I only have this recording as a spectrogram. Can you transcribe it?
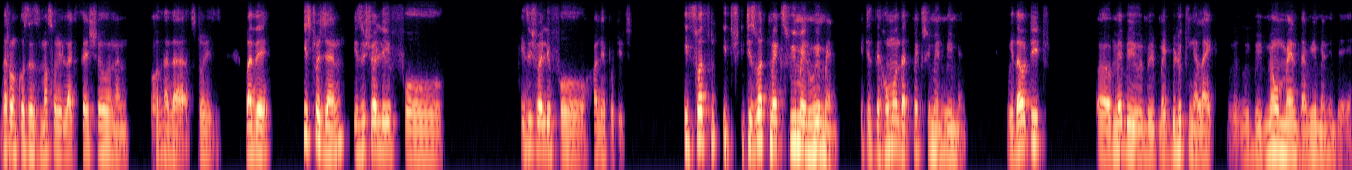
that one causes muscle relaxation and all other stories. But the estrogen is usually for is usually for how do I put it? It's what it, it is what makes women women. It is the hormone that makes women women. Without it, uh, maybe we might be looking alike. We'll be more men than women in the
